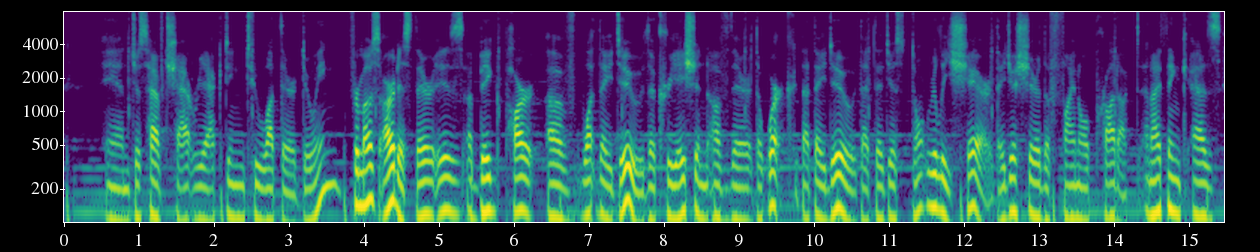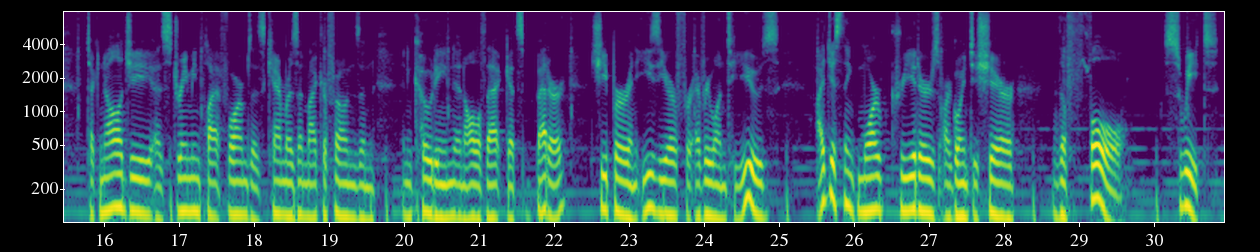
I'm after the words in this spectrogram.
and just have chat reacting to what they're doing. For most artists, there is a big part of what they do, the creation of their the work that they do that they just don't really share. They just share the final product. And I think as technology, as streaming platforms, as cameras and microphones and encoding and all of that gets better, cheaper and easier for everyone to use, I just think more creators are going to share the full suite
